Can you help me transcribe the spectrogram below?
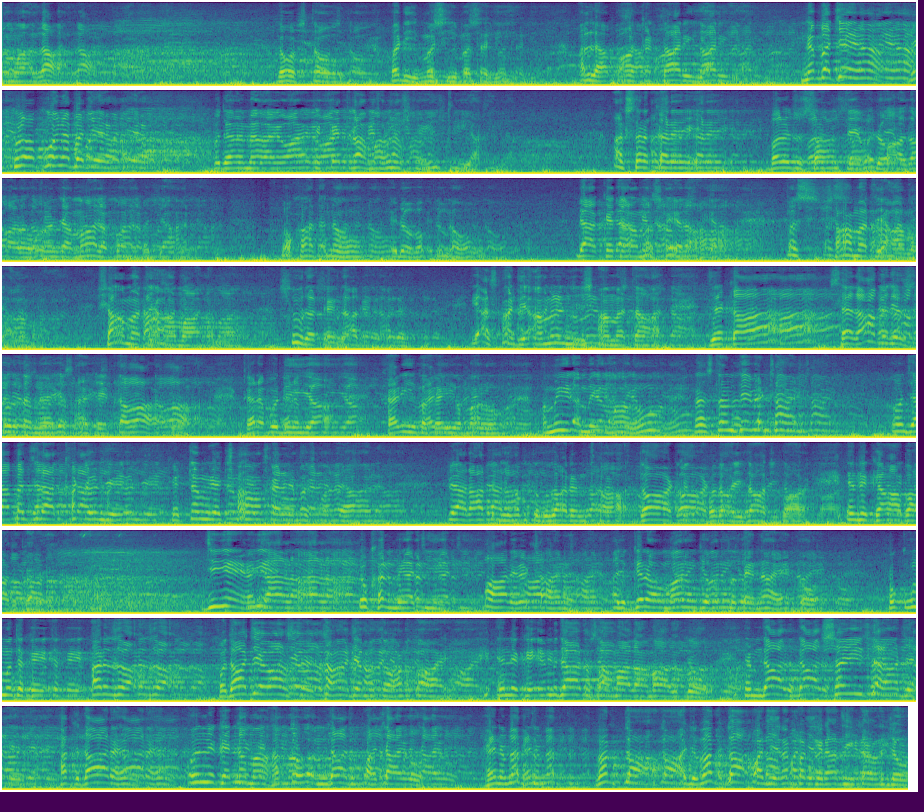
سبحان اللہ۔ دوستو، بڑی مصیبت ہی اللہ پاک تاری نہ بچے ہاں نکلو کو نہ بچے ہاں؟ خدا میں آیو آئے کہ کتنا مانو شہید تھی اکثر کرے، بلوچستان تے وڈو آزار ہو انجا مال کو نہ بچان ہاں؟ بخا نہ ہو، ایڈو وقت نہ ہو۔ ڈا کترہ مسئلہ بس شامت عام ہو۔ شامت عمال صورت نادر یہ اساں جے عمل جی شامت جے کا سیلاب جے صورت میں جے ساں جے توا گھر بڈی یا غریب گئی مانو امیر امیر مانو رستن تے بیٹھا ہے. اون جا بچڑا کھٹن جے، کہ ٹم کے چھاو کرے بس مانے ہاں پیارا تے وقت گزارن تھا. دا خدا ذات پاک. ان کے آباد کرے؟ جیے وچالا ڈکھن میں اچی پار ویٹھا آہن گرہ مانی جو وقت نہ ہے کو حکومت کے عرض خدا جے واسطے کہاں جے مت ہڑکو ہے۔ ان امداد سا مالا مال کو۔ امداد صحیح طرح جے کے حقدار ہیں۔ ان کے کما حق و امداد پہنچایو ہن وقت وقت۔ اج وقت پنج رب کے راضی کرن جو۔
